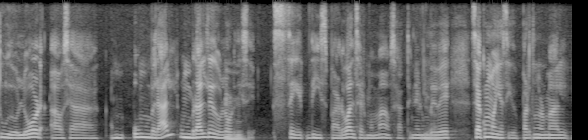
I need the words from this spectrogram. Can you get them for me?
tu dolor, ah, o sea, un umbral, umbral de dolor, dice, se disparó al ser mamá. O sea, tener un bebé, sea como haya sido, parto normal,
